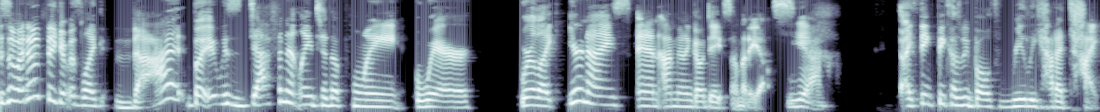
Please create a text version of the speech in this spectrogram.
so I don't think it was like that, but it was definitely to the point where we're like, you're nice and I'm going to go date somebody else. Yeah. I think because we both really had a type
